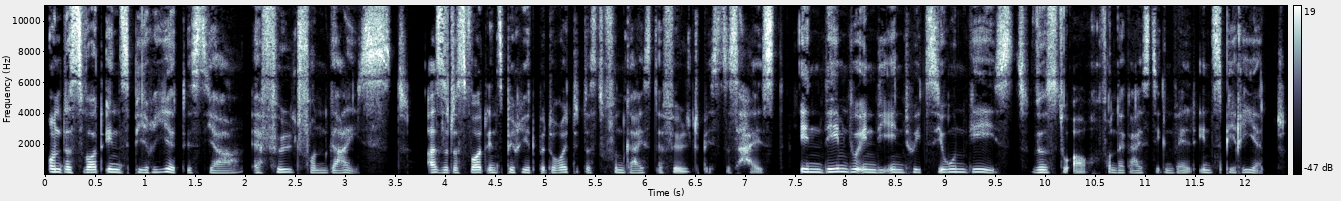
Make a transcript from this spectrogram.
Und das Wort inspiriert ist ja erfüllt von Geist. Also das Wort inspiriert bedeutet, dass du von Geist erfüllt bist. Das heißt, indem du in die Intuition gehst, wirst du auch von der geistigen Welt inspiriert.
